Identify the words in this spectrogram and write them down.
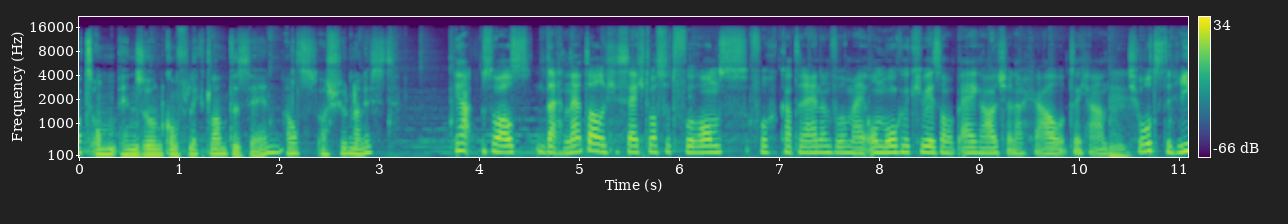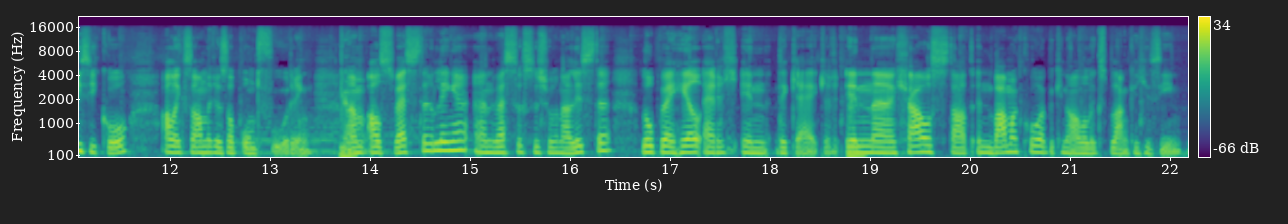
Dat om in zo'n conflictland te zijn als, als journalist? Ja, zoals daarnet al gezegd, was het voor ons, voor Katrijn en voor mij, onmogelijk geweest om op eigen houtje naar Gao te gaan. Het grootste risico, Alexander, is op ontvoering. Ja. Ehm, als Westerlingen en Westerse journalisten lopen wij heel erg in de kijker. In eh Gao-stad, in Bamako, heb ik nauwelijks blanken gezien.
